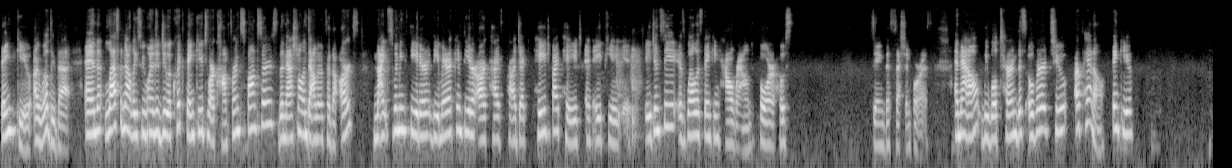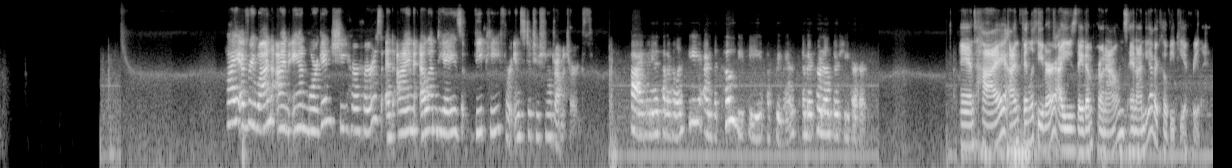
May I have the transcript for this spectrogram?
Thank you. I will do that. And last but not least, we wanted to do a quick thank you to our conference sponsors, the National Endowment for the Arts, Night Swimming Theater, the American Theater Archive Project, Page by Page, and APA Agency, as well as thanking HowlRound for hosting this session for us. And now we will turn this over to our panel. Thank you. Hi, everyone. I'm Anne Morgan, she, her, hers, and I'm LMDA's VP for Institutional Dramaturgs. Hi, my name is Heather Helinsky. I'm the co-VP of Freelance, and my pronouns are she, her, her. And hi, I'm Finn Lefevre. I use they, them pronouns, and I'm the other co-VP of Freelance.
